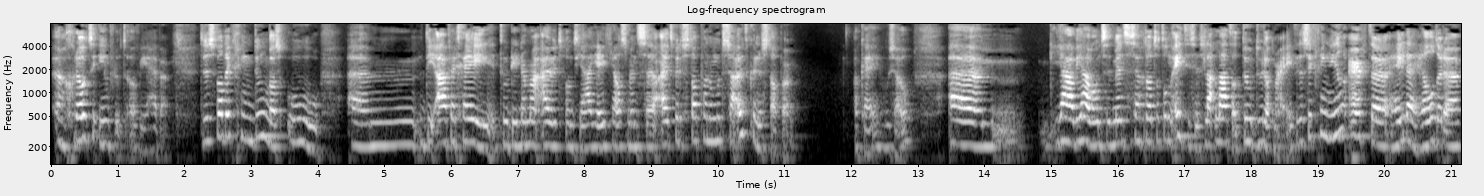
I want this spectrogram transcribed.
een grote invloed over je hebben. Dus wat ik ging doen was, oeh, um, die AVG, doe die er maar uit. Want ja, jeetje, als mensen uit willen stappen, dan moeten ze uit kunnen stappen. Oké, hoezo? Um, ja, ja, want mensen zeggen dat het onethisch is. laat dat, doe, dat maar even. Dus ik ging heel erg de hele heldere,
